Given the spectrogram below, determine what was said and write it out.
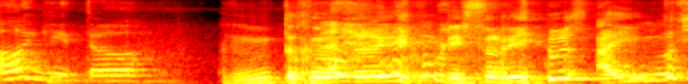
Oh gitu. Ente beri serius aing mah.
